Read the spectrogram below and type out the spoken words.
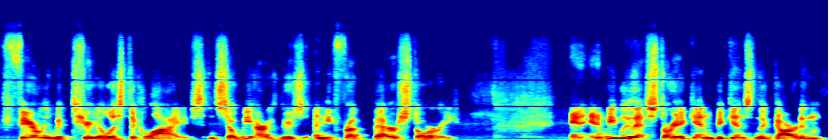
fairly materialistic lives. And so we argue there's a need for a better story. And, and we believe that story, again, begins in the garden.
